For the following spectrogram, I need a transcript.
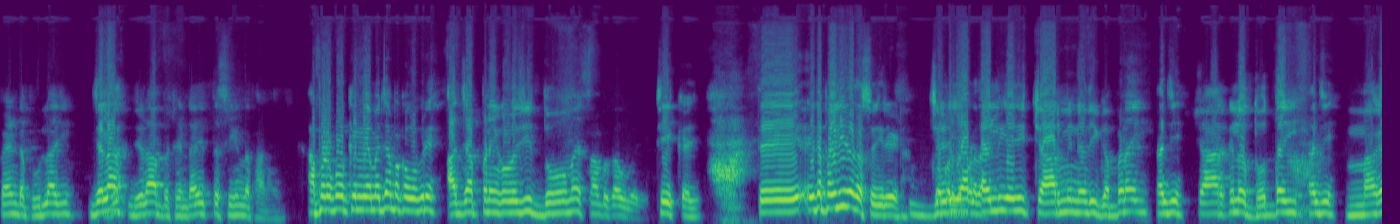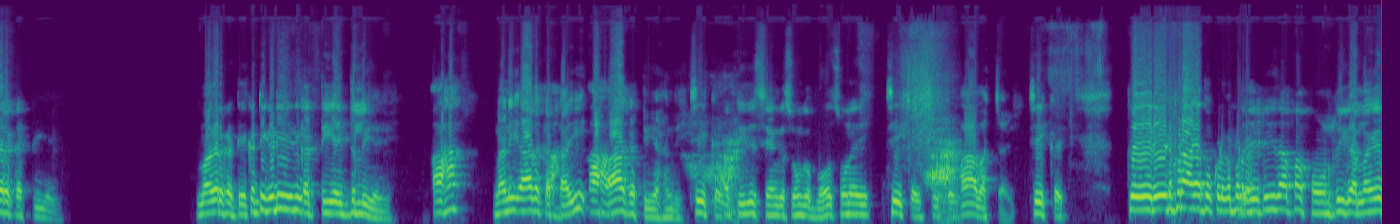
ਪਿੰਡ ਪੂਲਾ ਜੀ। ਜ਼ਿਲ੍ਹਾ? ਜ਼ਿਲ੍ਹਾ ਬਠਿੰਡਾ ਜੀ ਤਹਿਸੀਲ ਨਥਾਣਾ ਜੀ। ਆਪਣੇ ਕੋਲ ਕਿੰਨੀਆਂ ਮੱਝਾਂ ਪਕਾਓ ਵੀਰੇ? ਅੱਜ ਆਪਣੇ ਕੋਲ ਜੀ ਦੋ ਮੈਸਾਂ ਬਕਾਊਗਾ ਜੀ। ਠੀਕ ਹੈ ਜੀ। ਤੇ ਇਹ ਤਾਂ ਪਹਿਲੀ ਦਾ ਦੱਸੋ ਜੀ ਰੇਟ? ਜਿਹੜੀ ਆ ਪਹਿਲੀ ਹੈ ਜੀ 4 ਮਹੀਨੇ ਦੀ ਗੱਭਣਾ ਜੀ। ਹਾਂਜੀ। 4 ਕਿਲੋ ਦੁੱਧ ਹੈ ਜੀ। ਹਾਂਜੀ। ਮਗਰ ਕੱਟੀ ਹੈ ਜੀ। ਮਗਰ ਕੱਟੀ ਕੱਟੀ ਕਿਹੜੀ ਹੈ ਇਹਦੀ? ਕੱਟੀ ਇਧਰਲੀ ਹੈ ਜੀ। ਆਹ। ਨਾ ਨਹੀਂ ਆਹ ਤਾਂ ਕੱਟਾ ਜੀ। ਆਹ। ਆਹ ਕੱਟੀ ਹੈ ਹਾਂਜੀ। ਠੀਕ ਹੈ ਕੱਟੀ ਦੇ ਸਿੰਘ ਸੁੰਗ ਬਹੁਤ ਸੋਹਣੇ ਜੀ। ਠੀਕ ਹੈ ਠੀਕ ਹੈ ਆਹ ਬੱਚਾ ਜੀ। ਠੀਕ ਹੈ ਜੀ। ਤੇ ਰੇਟ ਭਰਾ ਦਾ ਟੁਕੜ ਕੱਪੜ ਰੇਟ ਇਹਦਾ ਆਪਾਂ ਫੋਨ ਤੇ ਹੀ ਕਰ ਲਾਂਗੇ।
